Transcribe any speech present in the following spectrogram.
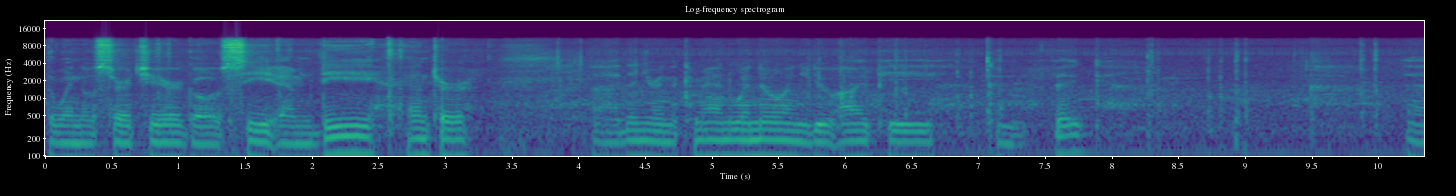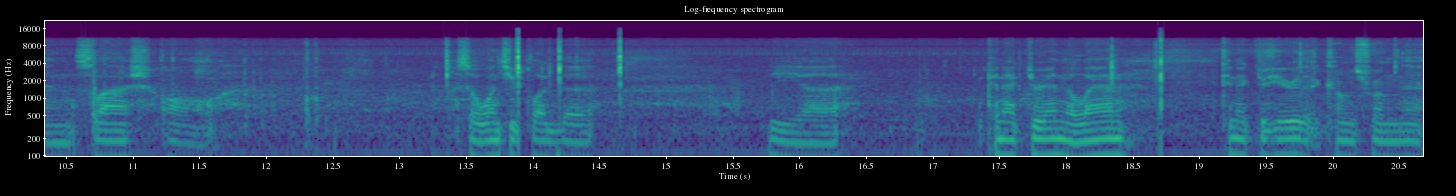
the Windows search here go CMD enter uh, then you're in the command window and you do IP config and slash all so once you plug the the uh, connector in, the LAN connector here that comes from the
